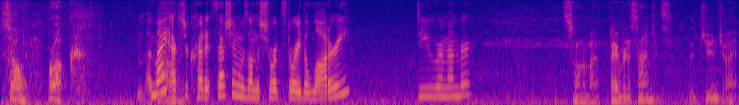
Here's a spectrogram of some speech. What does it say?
So, Brooke, M- My extra credit session was on the short story The Lottery. Do you remember? It's one of my favorite assignments. Did you enjoy it?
